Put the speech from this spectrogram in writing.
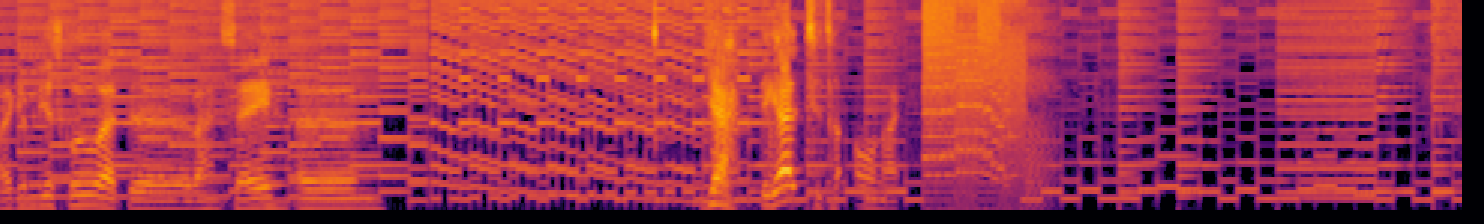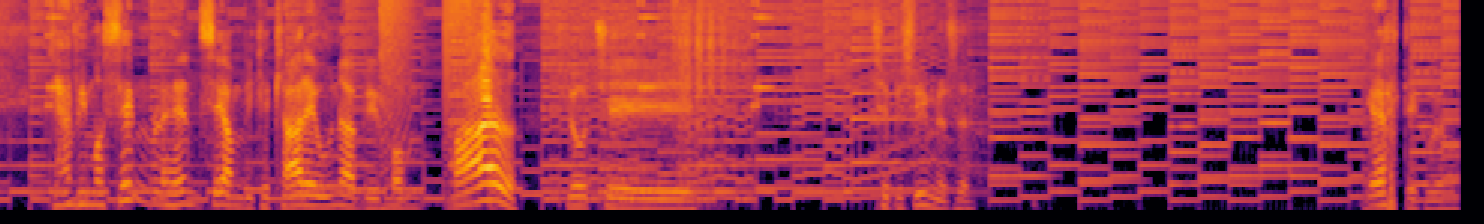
Og jeg glemte lige at skrive, at, øh, hvad han sagde. Øh... Ja, det kan altid træ... Åh oh, nej. Ja, vi må simpelthen se, om vi kan klare det, uden at blive for meget slået til, til besvimelse. Ja, det kunne jeg.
